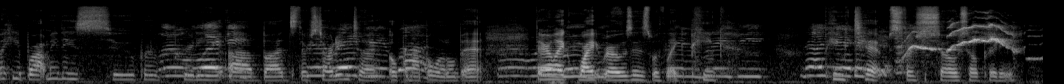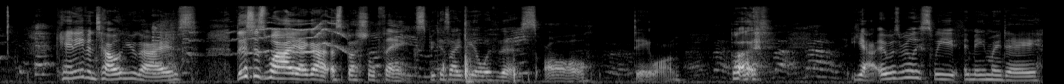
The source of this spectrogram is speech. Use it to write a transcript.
but he brought me these super pretty uh, buds. They're starting to open up a little bit. They're like white roses with like pink pink tips. They're so so pretty. Can't even tell you guys. This is why I got a special thanks because I deal with this all day long. But yeah it was really sweet. It made my day.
